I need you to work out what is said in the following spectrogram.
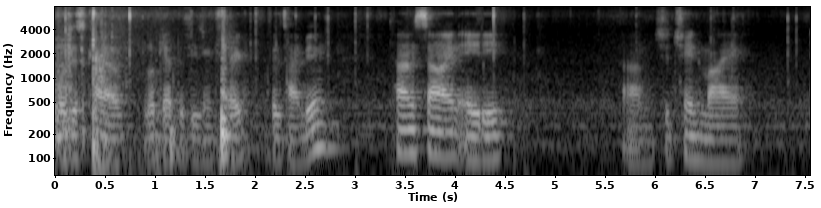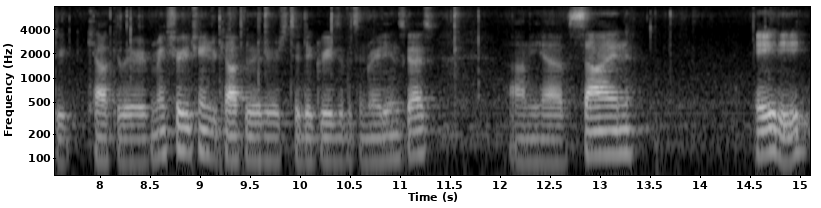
we'll just kind of look at this using trig for the time being. Times sine 80 um, should change my calculator. Make sure you change your calculators to degrees if it's in radians, guys. Um, you have sine 80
